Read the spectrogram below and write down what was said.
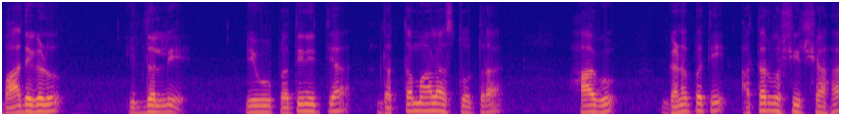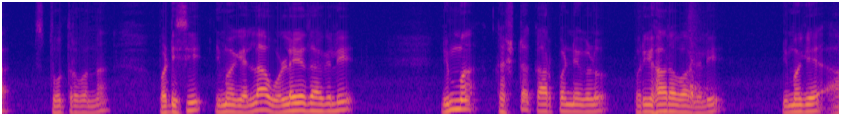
ಬಾಧೆಗಳು ಇದ್ದಲ್ಲಿ ನೀವು ಪ್ರತಿನಿತ್ಯ ದತ್ತಮಾಲಾ ಸ್ತೋತ್ರ ಹಾಗೂ ಗಣಪತಿ ಅಥರ್ವ ಶೀರ್ಷ ಸ್ತೋತ್ರವನ್ನು ಪಠಿಸಿ, ನಿಮಗೆಲ್ಲ ಒಳ್ಳೆಯದಾಗಲಿ. ನಿಮ್ಮ ಕಷ್ಟ ಕಾರ್ಪಣ್ಯಗಳು ಪರಿಹಾರವಾಗಲಿ, ನಿಮಗೆ ಆ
